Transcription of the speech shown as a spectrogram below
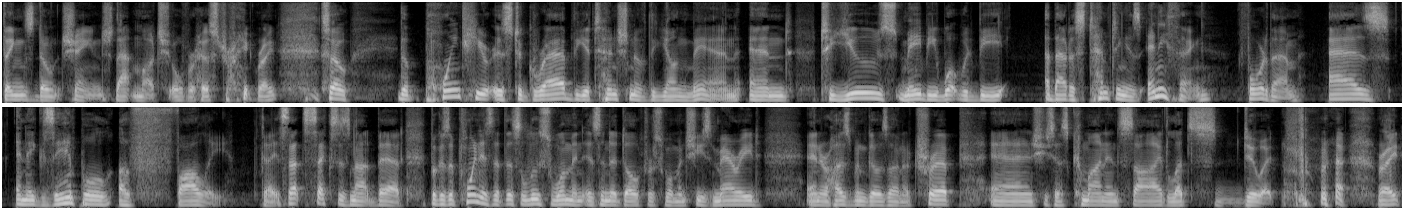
Things don't change that much over history, right? So the point here is to grab the attention of the young man and to use maybe what would be about as tempting as anything for them as an example of folly. Okay, it's not sex is not bad because the point is that this loose woman is an adulterous woman. She's married, and her husband goes on a trip, and she says, "Come on inside, let's do it." right?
